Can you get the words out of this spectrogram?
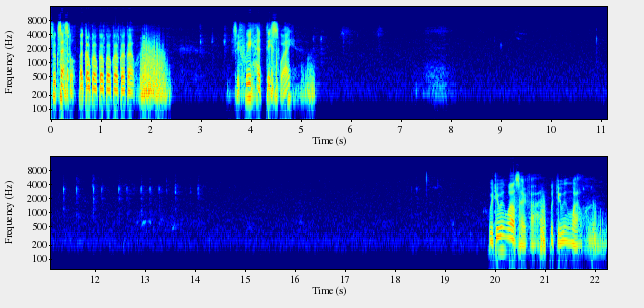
Successful. Go, go, go, go, go, go, go. So if we head this way, We're doing well so far. We're doing well.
